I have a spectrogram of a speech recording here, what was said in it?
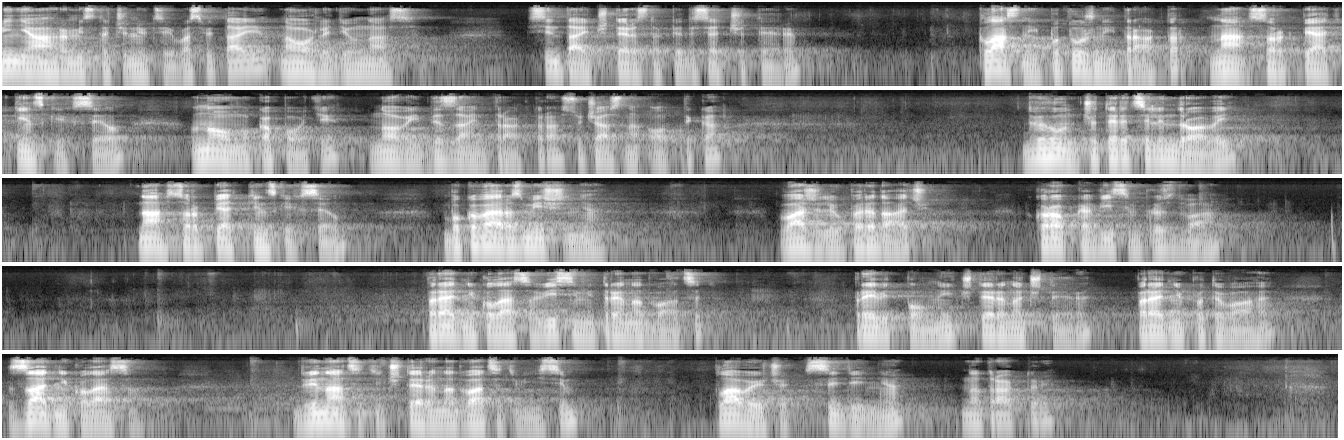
Міні-агро міста Чернівці вас вітає. На огляді у нас Сінтай 454. Класний потужний трактор на 45 кінських сил в новому капоті, новий дизайн трактора, сучасна оптика. Двигун 4-циліндровий на 45 кінських сил. Бокове розміщення важелів передач. Коробка 8 плюс 2. Передні колеса 8,3 на 20. Привід повний 4 на 4. Передні противаги. Задні колеса 12,4 на 28. Плаваюче сидіння на тракторі.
